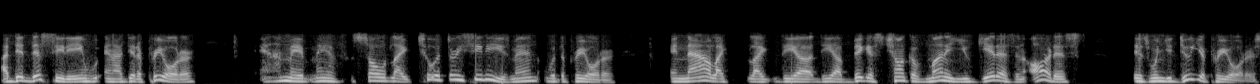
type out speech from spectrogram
I did this CD and I did a pre-order, and I may may have sold like two or three CDs, man, with the pre-order. And now, like like the uh, the uh, biggest chunk of money you get as an artist is when you do your pre-orders.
